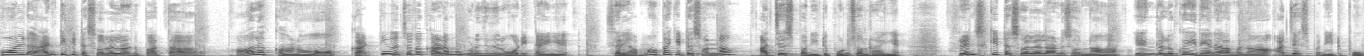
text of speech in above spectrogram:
கால்டு ஆன்டி கிட்ட சொல்லலான்னு பார்த்தா ஆளை கட்டி வச்சதும் கடமை முடிஞ்சதுன்னு ஓடிட்டாங்க சரி அம்மா அப்பா கிட்ட சொன்னால் அட்ஜஸ்ட் பண்ணிட்டு போன்னு சொல்கிறாங்க ஃப்ரெண்ட்ஸ் கிட்ட சொல்லலான்னு சொன்னால் எங்களுக்கும் இதே நிலமை தான் அட்ஜஸ்ட் பண்ணிட்டு போ.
